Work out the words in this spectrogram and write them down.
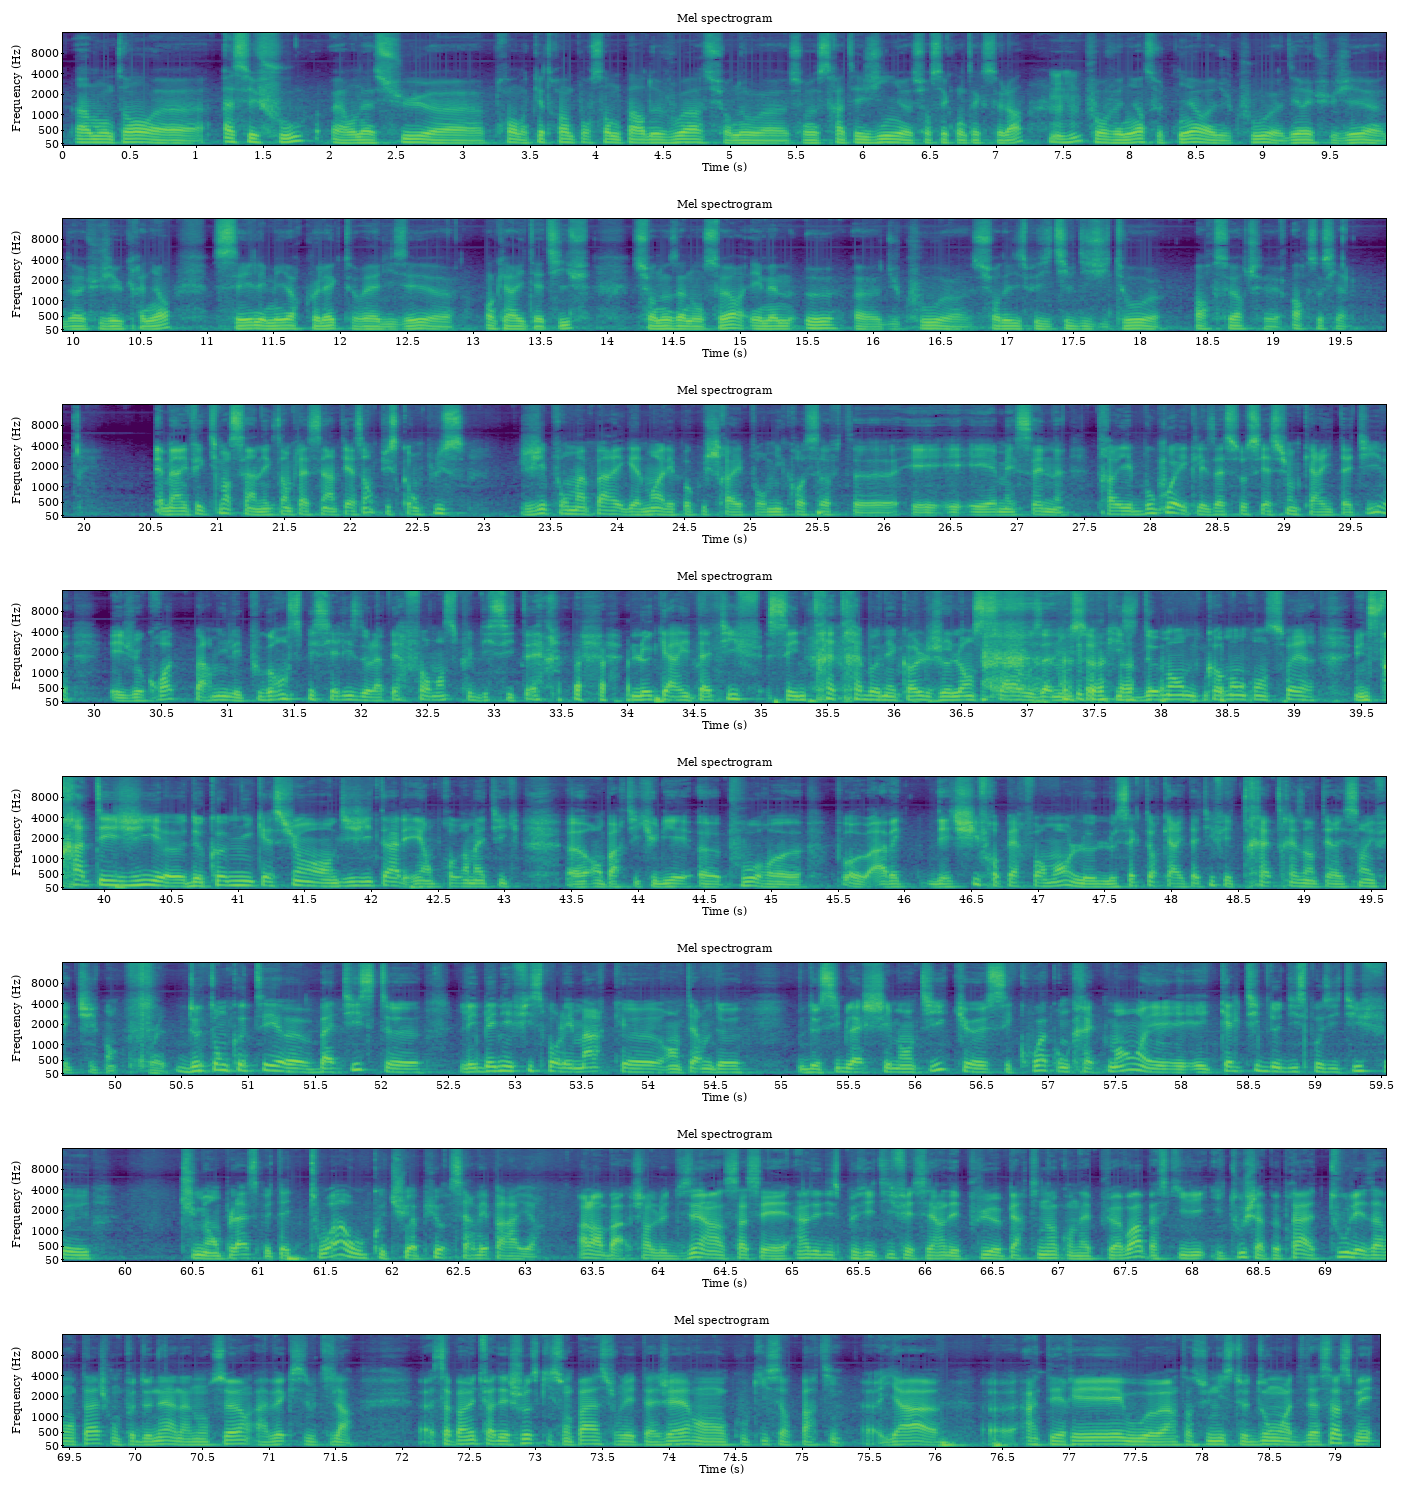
un montant euh, assez fou. Euh, on a su euh, prendre 80% de part de voix sur nos, sur nos stratégies sur ces contextes-là mhm. pour venir soutenir du coup des réfugiés, des réfugiés ukrainiens. C'est les meilleures collectes réalisées en caritatif sur nos annonceurs et même eux du coup sur des dispositifs digitaux hors search et hors social. Eh bien, effectivement, c'est un exemple assez intéressant, puisqu'en plus, j'ai pour ma part également, à l'époque où je travaillais pour Microsoft euh, et, MSN, travaillé beaucoup avec les associations caritatives. Et je crois que parmi les plus grands spécialistes de la performance publicitaire, le caritatif, c'est une très très bonne école. Je lance ça aux annonceurs qui se demandent comment construire une stratégie euh, de communication en digital et en programmatique euh, en particulier pour, avec des chiffres performants. Le, secteur caritatif est très très intéressant effectivement. De ton côté, Baptiste, les bénéfices pour les marques euh, en termes de, ciblage sémantique, euh, c'est quoi concrètement et, quel type de dispositif euh, tu mets en place peut-être toi ou que tu as pu observer par ailleurs? Alors, bah, Charles le disait, hein, ça c'est un des dispositifs et c'est un des plus pertinents qu'on a pu avoir parce qu'il touche à peu près à tous les avantages qu'on peut donner à un annonceur avec ces outils-là. ça permet de faire des choses qui ne sont pas sur l'étagère en cookies third party. Il y a intérêt ou intentionniste don à des assos, mais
